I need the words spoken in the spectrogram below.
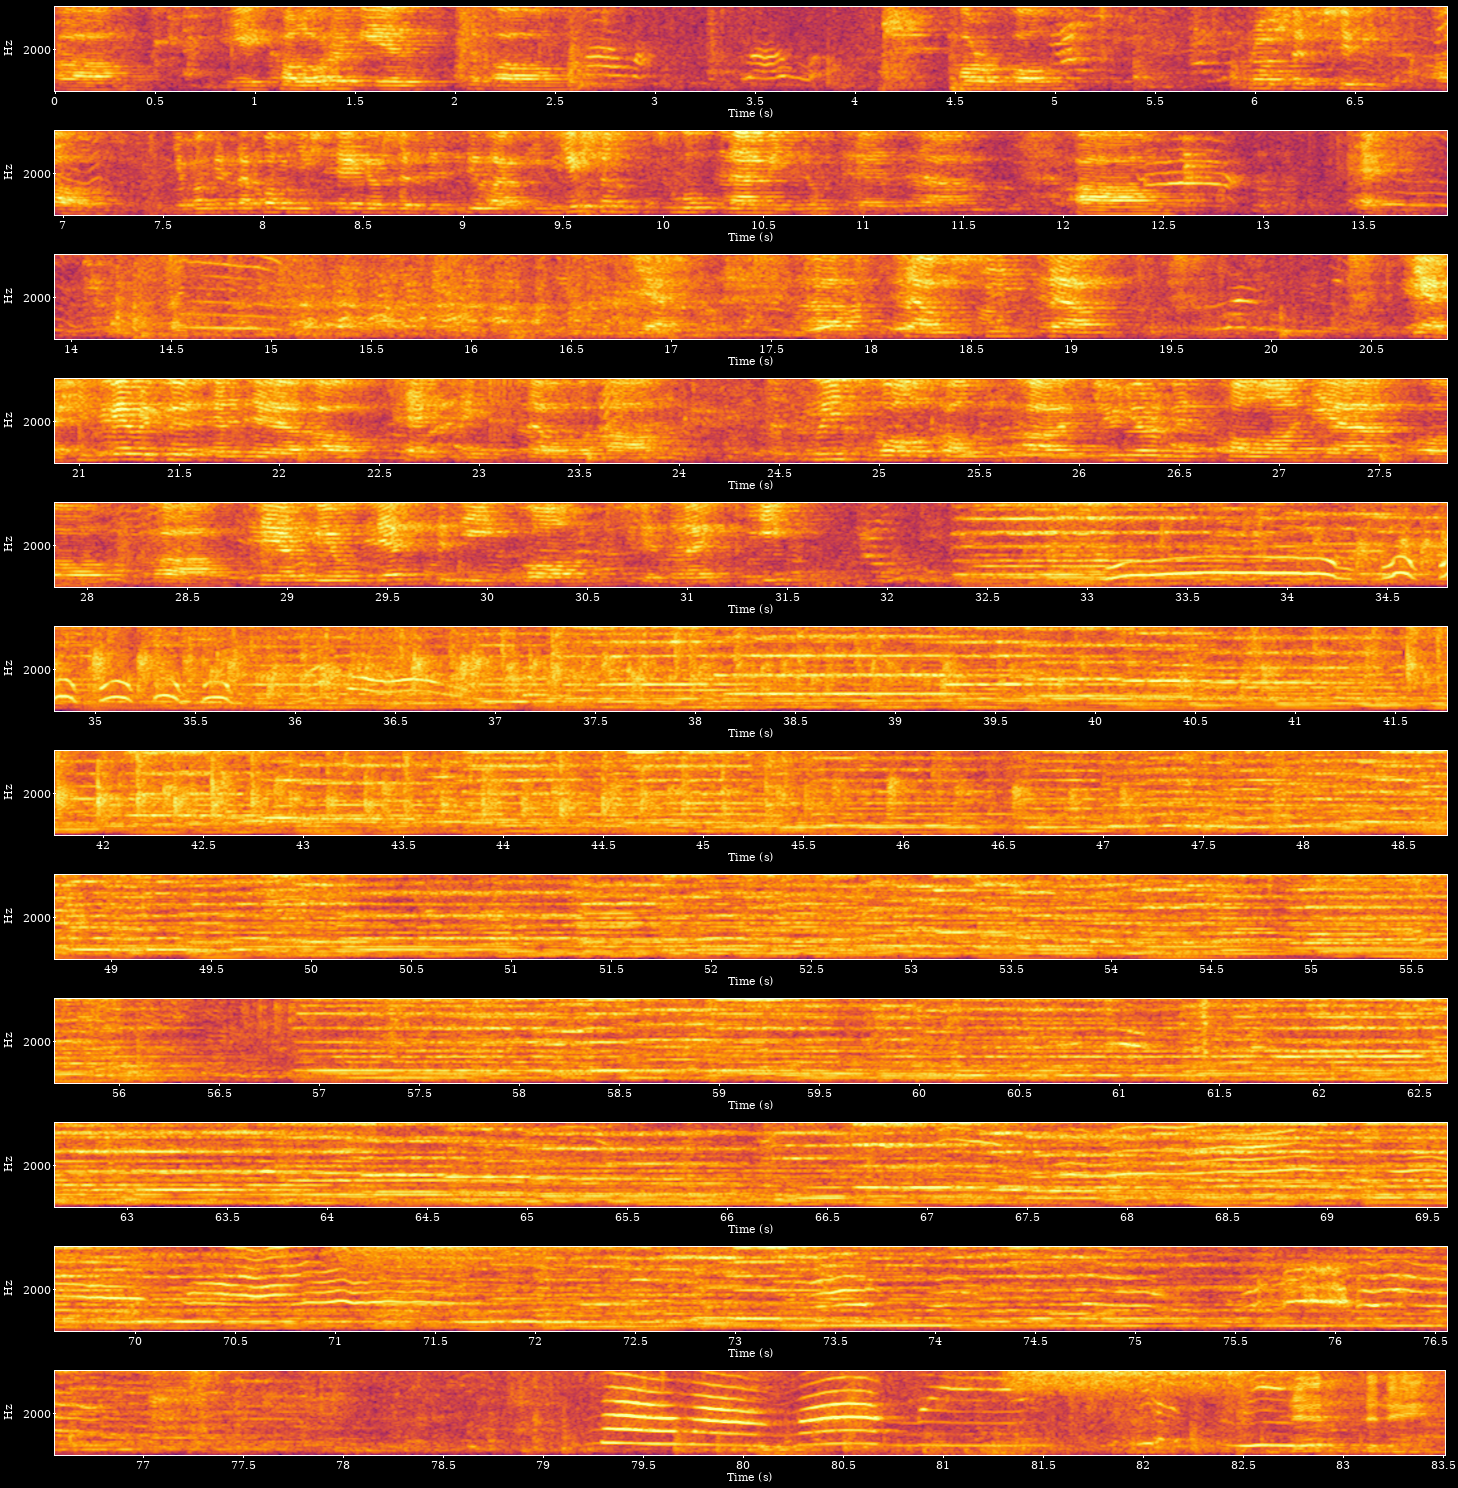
um, kolorem jest um, purple. Proszę przywitać, o, nie mogę zapomnieć tego, że wysyła 50 słów na minutę na um, tekst. Yes. Um, so she's, um, yeah, she's very good in the uh, texting. So um, please welcome uh, Junior Miss Polonia of uh, Destinee Wong Siedlecki. Destinee.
